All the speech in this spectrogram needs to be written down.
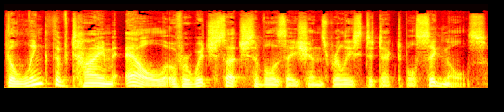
the length of time L over which such civilizations release detectable signals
